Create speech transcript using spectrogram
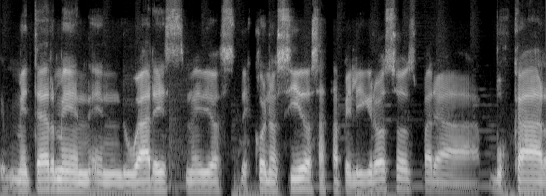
meterme en, en lugares medios desconocidos hasta peligrosos para buscar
